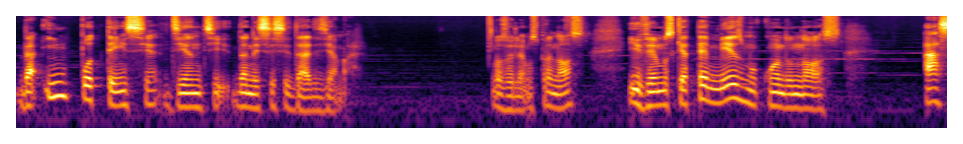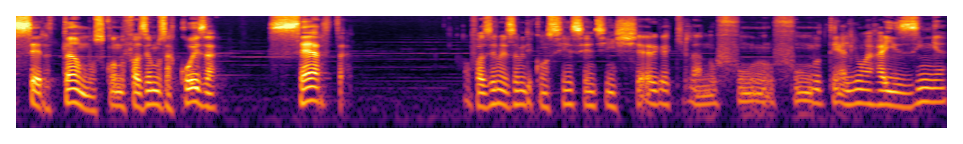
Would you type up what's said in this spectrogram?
da impotência diante da necessidade de amar? Nós olhamos para nós e vemos que até mesmo quando nós acertamos, quando fazemos a coisa certa, ao fazer um exame de consciência, a gente enxerga que lá no fundo, no fundo tem ali uma raizinha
